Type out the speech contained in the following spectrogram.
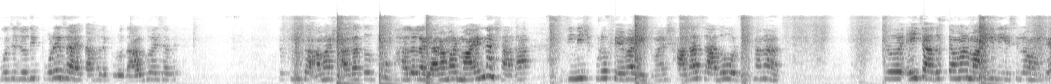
বলছে, যদি পড়ে যায় তাহলে পুরো দাগ হয়ে যাবে। তো কিন্তু আমার সাদা তো খুব ভালো লাগে। আর আমার মায়ের না সাদা জিনিস পুরো ফেভারিট মানে সাদা চাদর বিছানার তো এই চাদরটা আমার মাই দিয়েছিল আমাকে।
